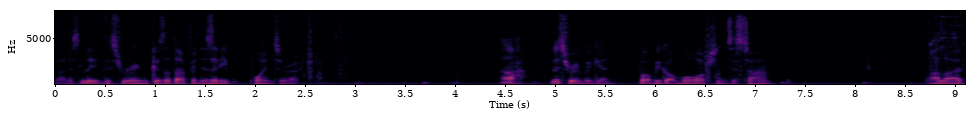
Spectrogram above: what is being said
I'll just leave this room because I don't think there's any point to it. Ah, this room again. But we got more options this time. I lied.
